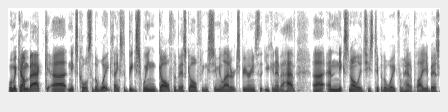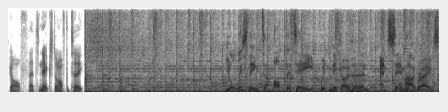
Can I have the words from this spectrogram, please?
When we come back, uh, Nick's course of the week, thanks to Big Swing Golf, the best golfing simulator experience that you can ever have, uh, and Nick's knowledge, his tip of the week from how to play your best golf. That's next on Off the Tee. You're listening to Off the Tee with Nick O'Hern and Sam Hargreaves.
